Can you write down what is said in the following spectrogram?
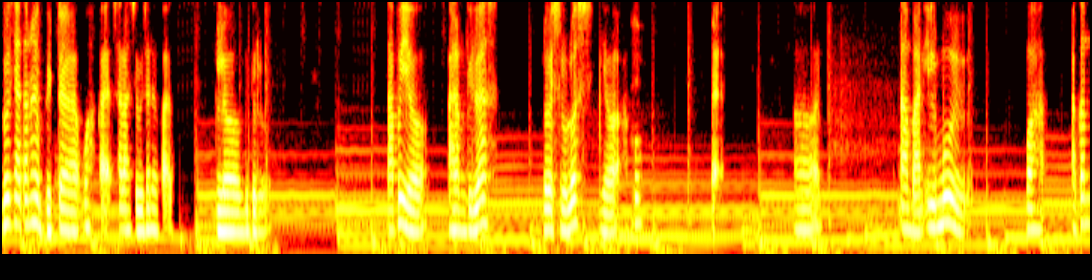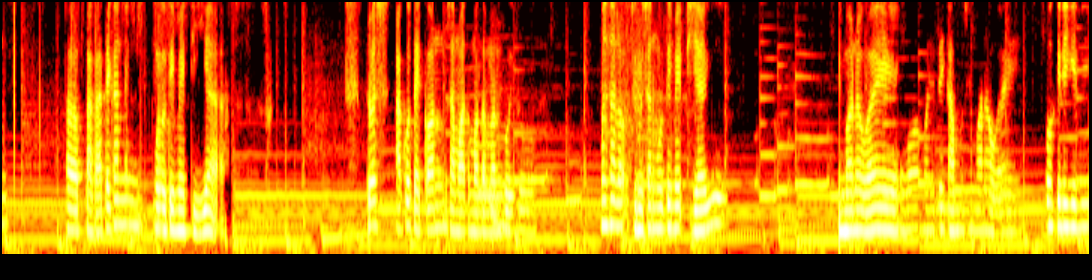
Terus nyatanya beda. Wah kayak salah jurusan ya, kayak gelo gitu loh. Tapi yo alhamdulillah lulus lulus yo aku eh, eh, tambahan ilmu wah aku kan eh, bakatnya kan multimedia. Terus aku tekon sama teman-temanku itu mas kalau jurusan multimedia ini gimana wae? Wah maksudnya kamu sih mana wae? Oh gini gini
